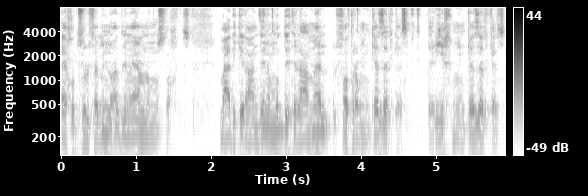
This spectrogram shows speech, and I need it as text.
هياخد سلفة منه قبل ما يعمل المستخلص. بعد كده عندنا مدة الأعمال الفترة من كذا لكذا تاريخ من كذا لكذا.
